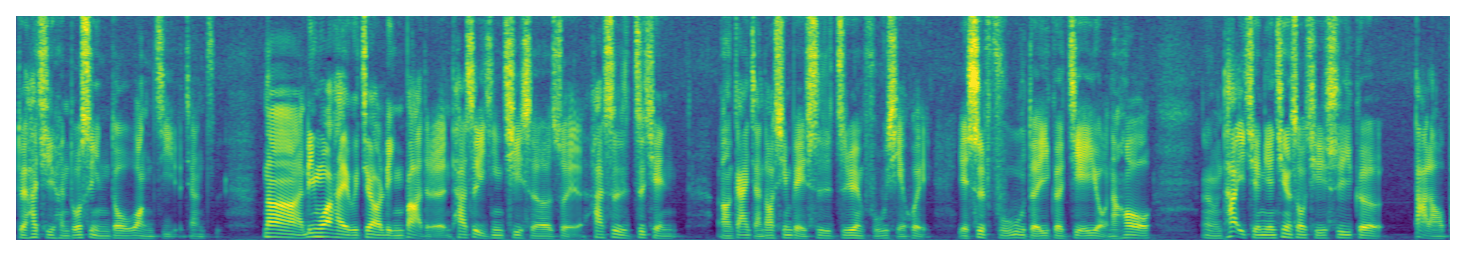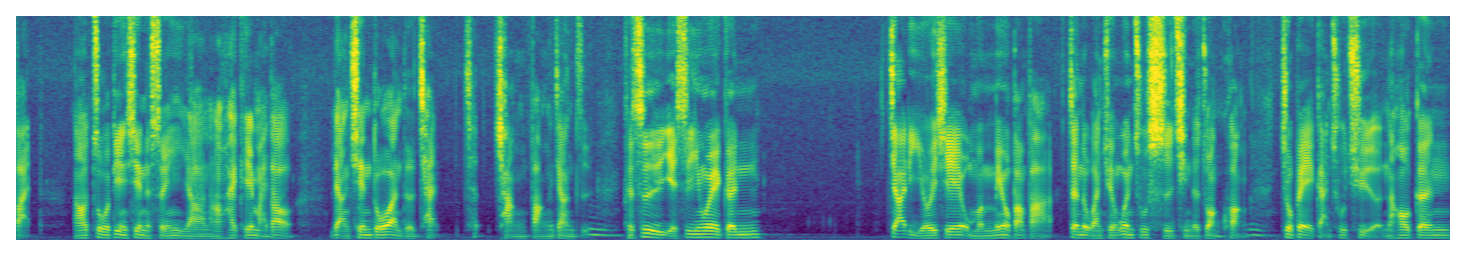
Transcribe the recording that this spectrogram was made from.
对他其实很多事情都忘记了这样子。那另外还有一个叫林爸的人，他是已经七十二岁了，他是之前嗯刚才讲到新北市志愿服务协会也是服务的一个街友，然后嗯他以前年轻的时候其实是一个大老板，然后做电线的生意啊，然后还可以买到两千多万的产厂厂房这样子。可是也是因为跟家里有一些我们没有办法真的完全问出实情的状况，就被赶出去了。然后跟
